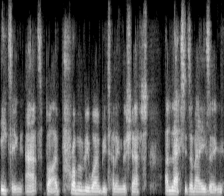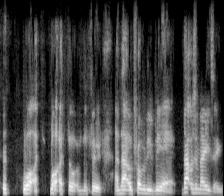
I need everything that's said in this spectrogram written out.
eating at, but I probably won't be telling the chefs unless it's amazing what I, what I thought of the food, and that would probably be it. That was amazing.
